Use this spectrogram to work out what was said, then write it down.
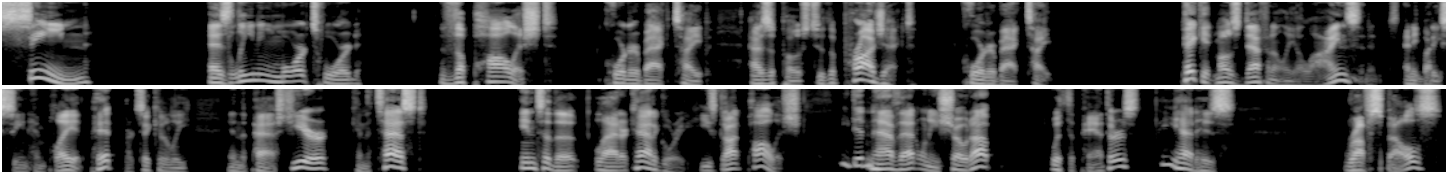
seen as leaning more toward the polished quarterback type as opposed to the project quarterback type. Pickett most definitely aligns, and anybody seen him play at Pitt, particularly in the past year, can attest into the latter category. He's got polish. He didn't have that when he showed up with the Panthers. He had his rough spells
